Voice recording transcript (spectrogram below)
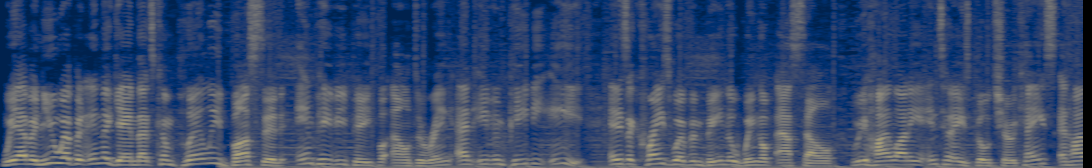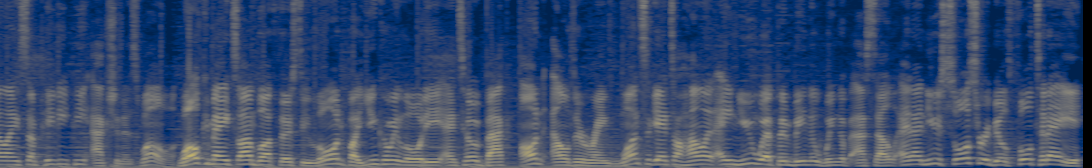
We have a new weapon in the game that's completely busted in PvP for Elden Ring and even PvE. It is a crazy weapon being the Wing of Astel. We'll be highlighting it in today's build showcase and highlighting some PvP action as well. Welcome mates, I'm Bloodthirsty Lord, by call Lordy, and today we're back on Elden Ring once again to highlight a new weapon being the Wing of Astel and a new sorcery build for today.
